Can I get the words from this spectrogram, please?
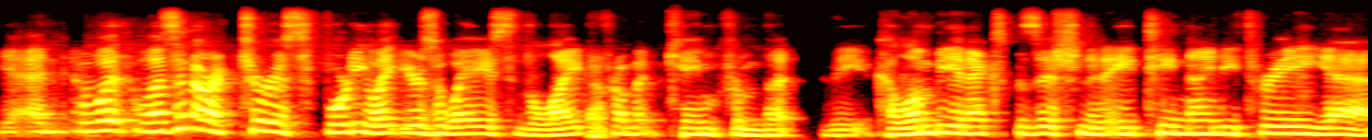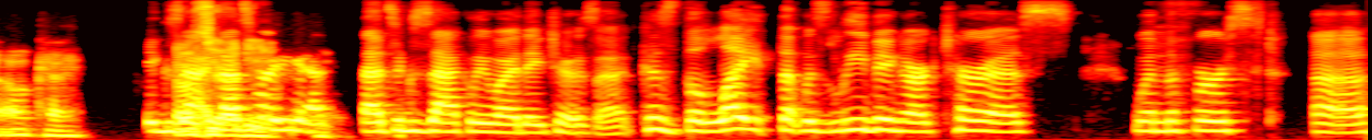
Yeah, and wasn't Arcturus 40 light years away? So the light from it came from the, the Columbian Exposition in 1893. Yeah, okay. Exactly. That's why, yeah, that's exactly why they chose it. Because the light that was leaving Arcturus when the first uh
